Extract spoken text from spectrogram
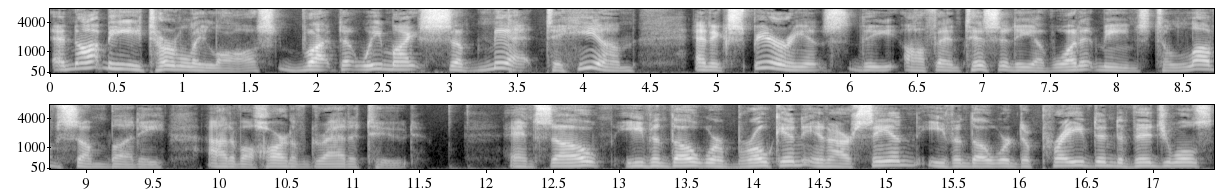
and not be eternally lost, but that we might submit to Him and experience the authenticity of what it means to love somebody out of a heart of gratitude. And so, even though we're broken in our sin, even though we're depraved individuals,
